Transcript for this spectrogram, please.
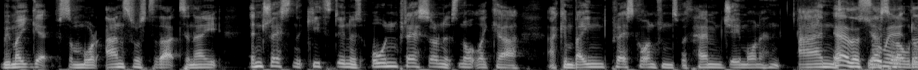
we might get some more answers to that tonight. Interesting that Keith's doing his own presser and it's not like a, a combined press conference with him, Jay Monahan, and Yeah, there's so Yasser many. There-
